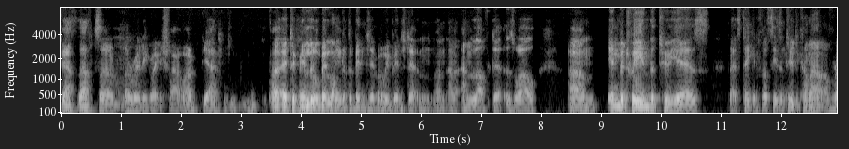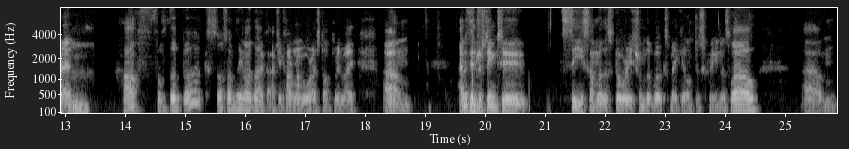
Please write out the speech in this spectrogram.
Yeah, that's a, a really great shout. I, yeah, it took me a little bit longer to binge it, but we binged it and, and, and loved it as well. Um, in between the two years that it's taken for season two to come out, I've read Mm. Half of the books or something like that. I actually can't remember where I stopped midway. Um, and it's interesting to see some of the stories from the books make it onto screen as well. Um,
